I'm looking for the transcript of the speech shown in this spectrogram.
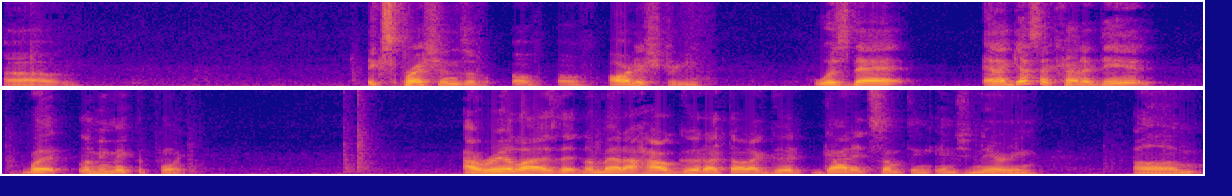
um, expressions of, of, of artistry was that, and I guess I kind of did, but let me make the point. I realized that no matter how good I thought I good got at something engineering, um,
